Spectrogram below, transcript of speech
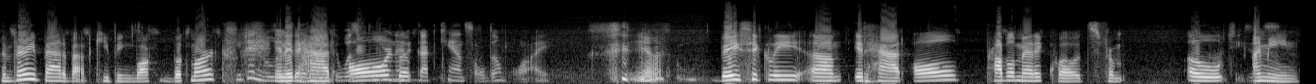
I'm very bad about keeping book- bookmarks. You didn't lose and it the had link. It was all born the and it got canceled. Don't lie. yeah. Basically, um, it had all problematic quotes from, oh, I mean,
